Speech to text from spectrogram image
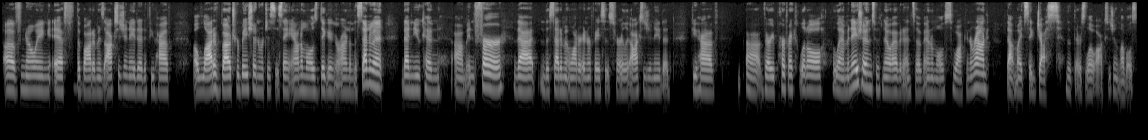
of knowing if the bottom is oxygenated. If you have a lot of bioturbation, which is to say animals digging around in the sediment, then you can um, infer that the sediment water interface is fairly oxygenated. If you have uh, very perfect little laminations with no evidence of animals walking around, that might suggest that there's low oxygen levels.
